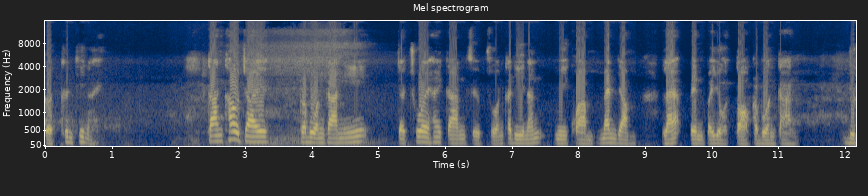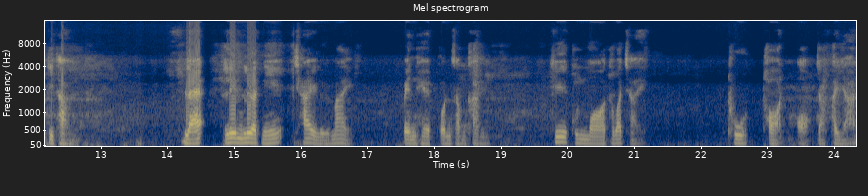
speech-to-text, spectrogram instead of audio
เกิดขึ้นที่ไหน การเข้าใจกระบวนการนี้จะช่วยให้การสืบสวนคดีนั้นมีความแม่นยำและเป็นประโยชน์ต่อกระบวนการยุติธรรม และริ่มเลือดนี้ใช่หรือไม่ เป็นเหตุผลสำคัญ ที่คุณหมอทวชชัย ถูกถอดออกจากพยาน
